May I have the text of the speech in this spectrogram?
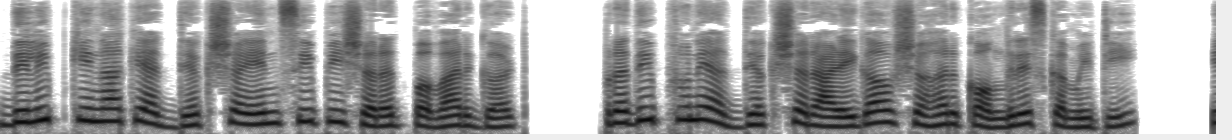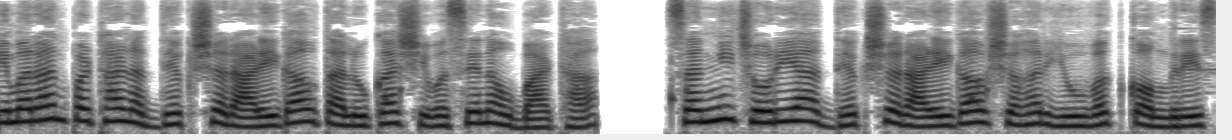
दिलीप किना के अध्यक्ष एनसीपी शरद पवार गट, प्रदीप ठुने अध्यक्ष राळेगाव शहर काँग्रेस कमिटी, इमरान पठाण अध्यक्ष राळेगाव तालुका शिवसेना उबाठा, सन्नी चोरिया अध्यक्ष राळेगाव शहर युवक काँग्रेस,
